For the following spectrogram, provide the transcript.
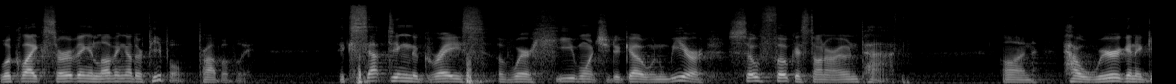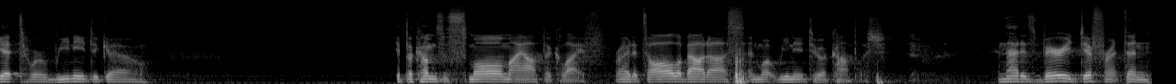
look like serving and loving other people, probably accepting the grace of where He wants you to go, when we are so focused on our own path, on how we're going to get to where we need to go, it becomes a small, myopic life, right? It's all about us and what we need to accomplish. And that is very different than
